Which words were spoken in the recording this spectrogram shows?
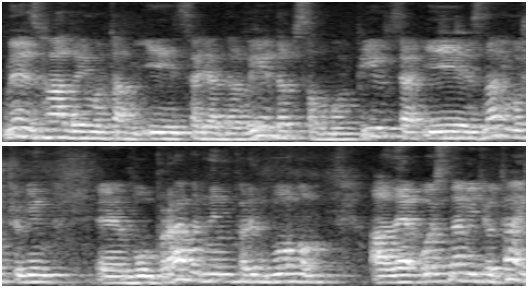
ми згадуємо там і царя Давида, псалмопівця, і знаємо, що він е, був праведним перед Богом. Але ось навіть ота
